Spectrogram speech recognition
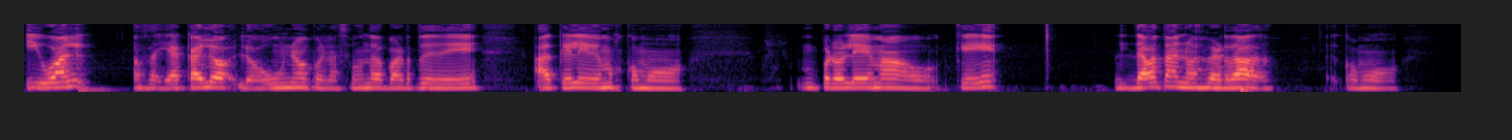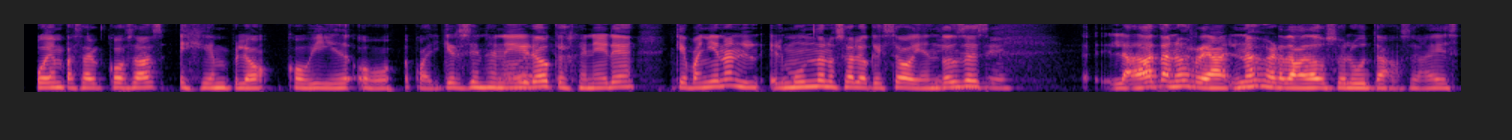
Igual, o sea, y acá lo, lo uno con la segunda parte de a qué le vemos como un problema o que data no es verdad. Como pueden pasar cosas, ejemplo, COVID o cualquier cisne negro que genere que mañana el mundo no sea lo que es hoy. Entonces, Sí, sí, sí. la data no es real, no es verdad absoluta. O sea, es,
